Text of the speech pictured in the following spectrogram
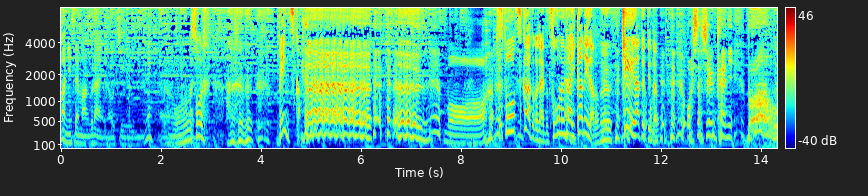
まあ2000万ぐらいのうちにね。う、それ、ベンツか。もスポーツカーとかじゃないとそこの値段いかねえだろ。K だって言ってんだろ。う、押した瞬間に、ボーンボ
